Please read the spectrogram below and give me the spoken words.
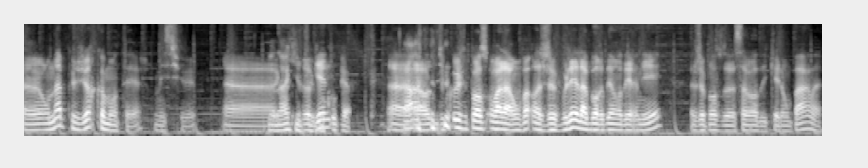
Euh, on a plusieurs commentaires, messieurs. euh, il y en a un qui, fait reviennent. Euh, Ah. Alors, du coup, je pense, voilà, on va, je voulais l'aborder en dernier. Je pense de savoir de quel on parle.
